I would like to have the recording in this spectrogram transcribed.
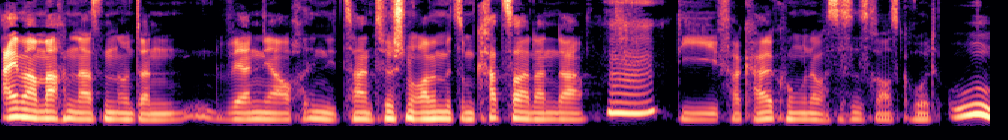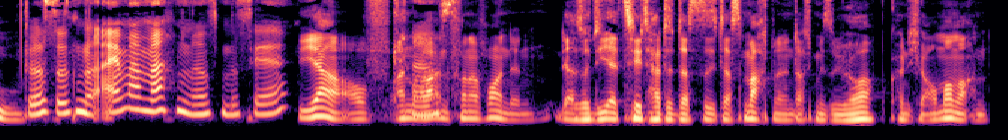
einmal machen lassen und dann werden ja auch in die Zahnzwischenräume mit so einem Kratzer dann da Mhm. die Verkalkung oder was das ist rausgeholt. Uh. du hast es nur einmal machen lassen bisher. Ja, auf Krass. Anraten von einer Freundin. Also die erzählt hatte, dass sie das macht und dann dachte ich mir so, ja, könnte ich auch mal machen.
